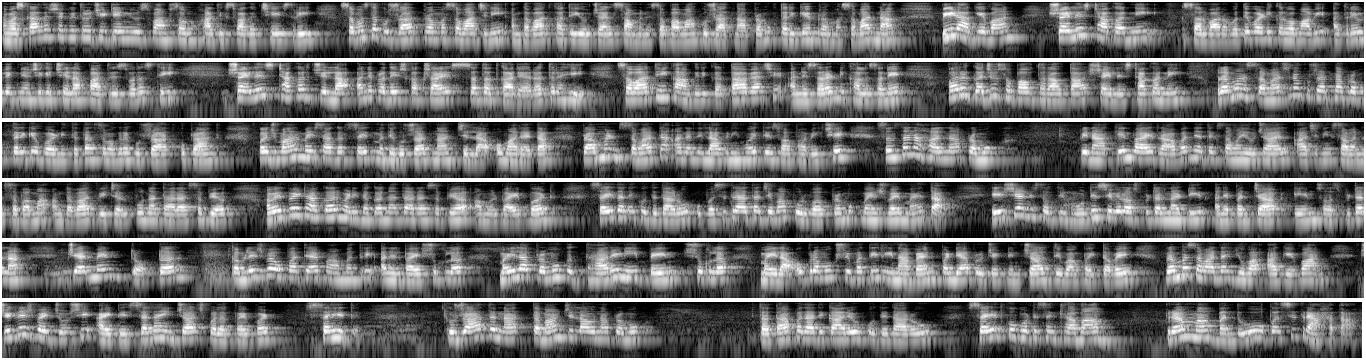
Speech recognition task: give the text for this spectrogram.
નમસ્કાર, દર્શક મિત્રો જીટીએન ન્યૂઝમાં આપ સૌનું હાર્દિક સ્વાગત છે. શ્રી સમસ્ત ગુજરાત બ્રહ્મ સમાજની અમદાવાદ ખાતે યોજાયેલ સામાન્ય સભામાં ગુજરાતના પ્રમુખ તરીકે બ્રહ્મ સમાજના પીડ આગેવાન શૈલેષ ઠાકરની સર્વાનુમતે વરણી કરવામાં આવી. અત્રે ઉલ્લેખનીય છે કે છેલ્લા પાંત્રીસ વર્ષથી શૈલેષ ઠાકર જિલ્લા અને પ્રદેશ કક્ષાએ સતત કાર્યરત રહી સમાજની કામગીરી કરતા આવ્યા છે અને સરળ નિખાલસ અને પર ગજુ સ્વભાવ ધરાવતા શૈલેષ ઠાકરની બ્રહ્મ સમાજના ગુજરાતના પ્રમુખ તરીકે વરણી થતા સમગ્ર ગુજરાત ઉપરાંત પંચમહાલ, મહીસાગર સહિત મધ્ય ગુજરાતના જિલ્લાઓમાં રહેતા બ્રાહ્મણ સમાજના આનંદની લાગણી હોય તે સ્વાભાવિક છે. સંસ્થાના હાલના પ્રમુખ પિનાકિનભાઈ રાવલની અધ્યક્ષતામાં યોજાયેલ આજની સામાન્ય સભામાં અમદાવાદ વેજલપુરના ધારાસભ્ય અમિતભાઈ ઠાકર, મણિનગરના ધારાસભ્ય અમુલભાઈ ભટ્ટ સહિત અનેક હોદ્દેદારો ઉપસ્થિત રહ્યા હતા, જેમાં પૂર્વ પ્રમુખ મહેશભાઈ મહેતા, એશિયાની સૌથી મોટી સિવિલ હોસ્પિટલના ડીન અને પંજાબ એમ્સ હોસ્પિટલના ચેરમેન ડોક્ટર કમલેશભાઈ ઉપાધ્યાય, મહામંત્રી અનિલભાઈ શુક્લ, મહિલા પ્રમુખ ધારિણી બેન શુક્લ, મહિલા ઉપપ્રમુખ શ્રીમતી રીનાબેન પંડ્યા, પ્રોજેક્ટ ઇન્ચાર્જ દેવાંગભાઈ દવે બ્રહ્મ સમાજના યુવા આગેવાન જિગ્નેશભાઈ જોશી આઈટી સેલના ઇન્ચાર્જ પલકભાઈ ભટ્ટ સહિત ગુજરાતના તમામ જિલ્લાઓના પ્રમુખ તથા પદાધિકારીઓ, હોદ્દેદારો સહિત ખૂબ મોટી સંખ્યામાં બ્રહ્મ બંધુઓ ઉપસ્થિત રહ્યા હતા.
